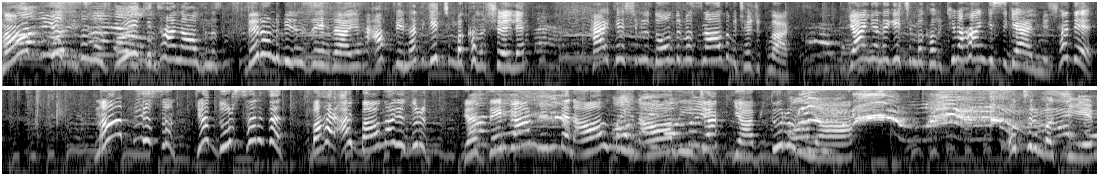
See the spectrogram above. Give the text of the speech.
Ne yapıyorsunuz? Niye iki tane aldınız? Ver onu birini Zehra'ya. Aferin hadi geçin bakalım şöyle. Herkes şimdi dondurmasını aldı mı çocuklar? Yan yana geçin bakalım. Kime hangisi gelmiş? Hadi. Ne yapıyorsun? Ya dursanıza. Bahar ay Banalya durun. Ya Zehra'nın elinden almayın ağlayacak ya. Bir durun ya. Oturun bakayım.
